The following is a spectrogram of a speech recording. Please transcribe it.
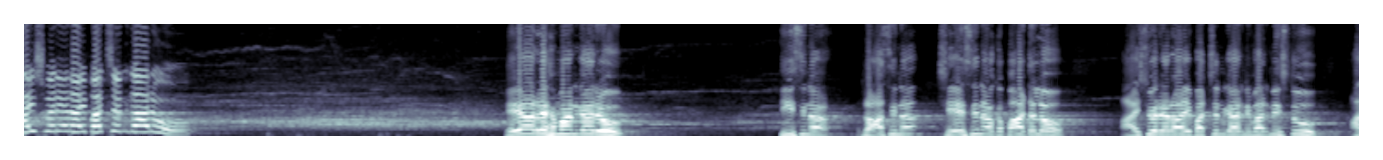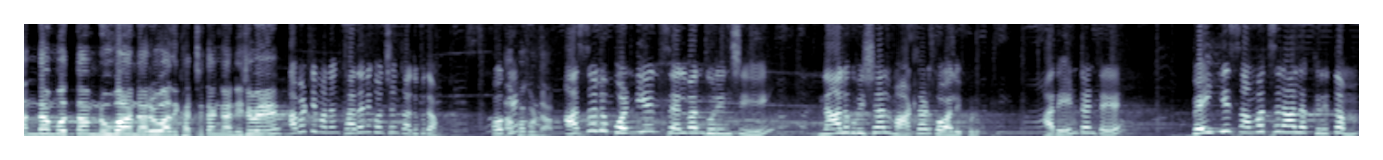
Aishwarya Rai Bachchan garu AR Rahman గారు తీసిన రాసిన చేసిన ఒక పాటలో ఐశ్వర్యరాయ్ బచ్చన్ గారిని వర్ణిస్తూ అందం మొత్తం నువ్వా అన్నారు. అది ఖచ్చితంగా నిజమే. కాబట్టి మనం కథని కొంచెం కదుపుదాం. ఓకే? తప్పకుండా. అసలు పొన్నియన్ సెల్వన్ గురించి నాలుగు విషయాలు మాట్లాడుకోవాలి ఇప్పుడు. అదేంటంటే వెయ్యి సంవత్సరాల క్రితం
